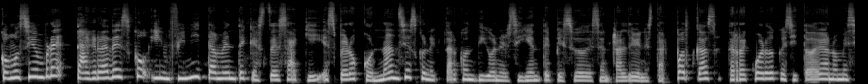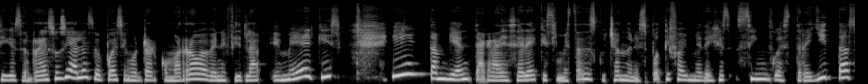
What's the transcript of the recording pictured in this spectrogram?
Como siempre, te agradezco infinitamente que estés aquí. Espero con ansias conectar contigo en el siguiente episodio de Central de Bienestar Podcast. Te recuerdo que si todavía no me sigues en redes sociales, me puedes encontrar como arroba benefitlabmx y también te agradeceré que si me estás escuchando en Spotify me dejes cinco estrellitas,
